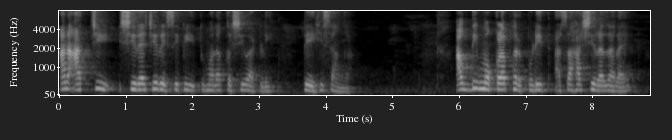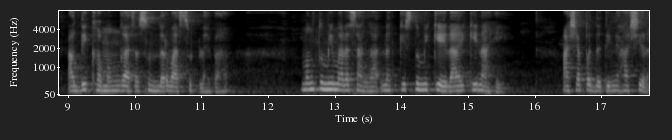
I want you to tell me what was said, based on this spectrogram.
आणि आजची शिऱ्याची रेसिपी तुम्हाला कशी वाटली तेही सांगा. अगदी मोकळा फरफडीत असा हा शिरा झाला आहे अगदी खमंग असा सुंदर वास सुटला आहे पहा मग तुम्ही मला सांगा नक्कीच तुम्ही केला आहे की नाही? अशा पद्धतीने हा शिरा.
